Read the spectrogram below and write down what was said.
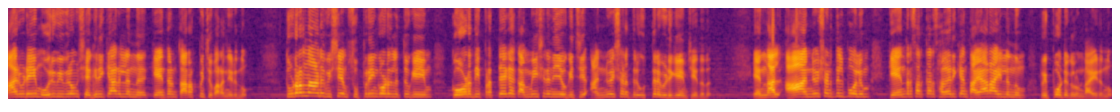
ആരുടെയും ഒരു വിവരവും ശേഖരിക്കാറില്ലെന്ന് കേന്ദ്രം തറപ്പിച്ചു പറഞ്ഞിരുന്നു. തുടർന്നാണ് വിഷയം സുപ്രീം കോടതിയിലെത്തുകയും കോടതി പ്രത്യേക കമ്മീഷനെ നിയോഗിച്ച് അന്വേഷണത്തിന് ഉത്തരവിടുകയും ചെയ്തത്. എന്നാൽ ആ അന്വേഷണത്തിൽ പോലും കേന്ദ്ര സർക്കാർ സഹകരിക്കാൻ തയ്യാറായില്ലെന്നും റിപ്പോർട്ടുകളുണ്ടായിരുന്നു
